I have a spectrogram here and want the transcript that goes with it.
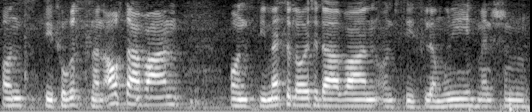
und die Touristen dann auch da waren und die Messeleute da waren und die Philharmonie-Menschen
